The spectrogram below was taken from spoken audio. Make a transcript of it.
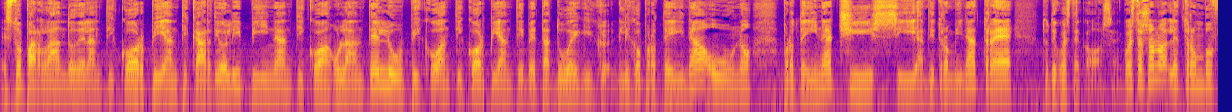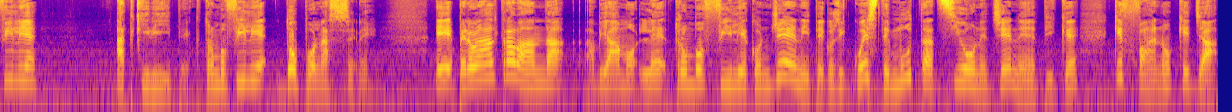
sto parlando dell'anticorpi anticardiolipina, anticoagulante lupico, anticorpi antibeta 2 glicoproteina 1, proteina C, C, antitrombina 3, tutte queste cose. Queste sono le trombofilie adquirite, trombofilie dopo nascere. E per un'altra banda abbiamo le trombofilie congenite, così queste mutazioni genetiche che fanno che già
